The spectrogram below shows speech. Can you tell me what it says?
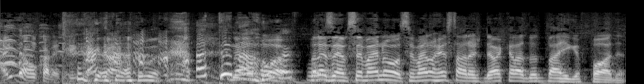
Aí não, cara, tem que cagar. Até na Não, rua. pô, é por exemplo, você vai, no, você vai no restaurante, deu aquela dor de barriga foda.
